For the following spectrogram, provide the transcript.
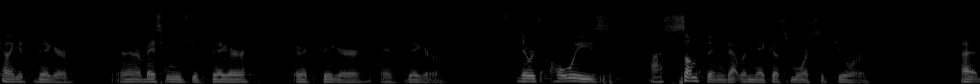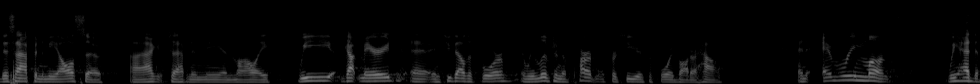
kind of gets bigger. And then our basic needs gets bigger and it's bigger and it's bigger. There was always uh, something that would make us more secure. Uh, this happened to me also. Uh, actually happened to me and Molly. We got married uh, in 2004, and we lived in an apartment for two years before we bought our house. And every month, we had to,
